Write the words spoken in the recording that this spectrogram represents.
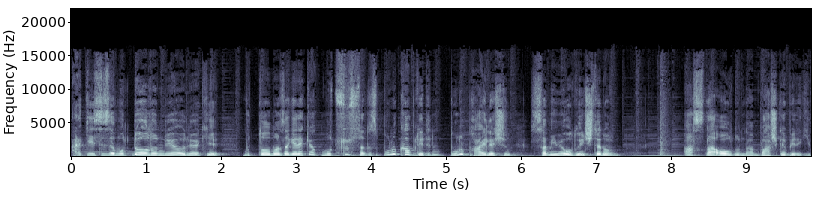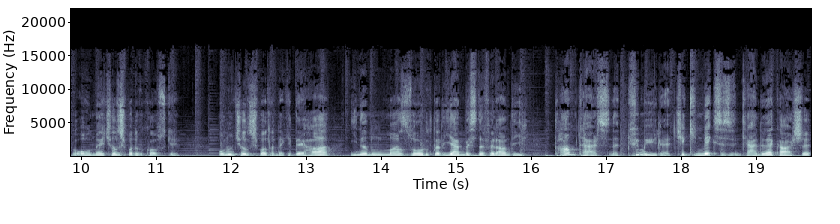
Herkes size mutlu olun diyor. Diyor ki mutlu olmanıza gerek yok. Mutsuzsanız bunu kabul edin, bunu paylaşın, samimi olun, içten olun. Asla olduğundan başka biri gibi olmaya çalışmadı Bukowski. Onun çalışmalarındaki deha inanılmaz zorlukları yenmesine falan değil. Tam tersine tümüyle çekinmeksizin kendine karşı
